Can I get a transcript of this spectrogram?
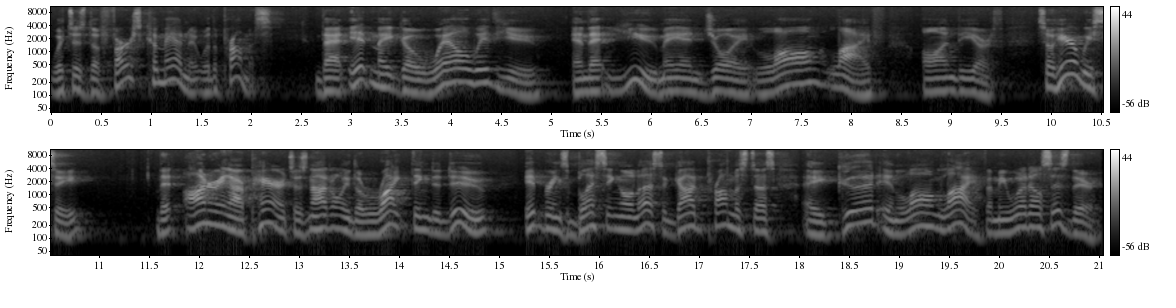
which is the first commandment with a promise, that it may go well with you and that you may enjoy long life on the earth. So here we see that honoring our parents is not only the right thing to do, it brings blessing on us. And God promised us a good and long life. I mean, what else is there?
